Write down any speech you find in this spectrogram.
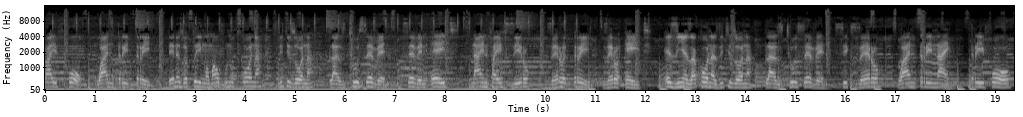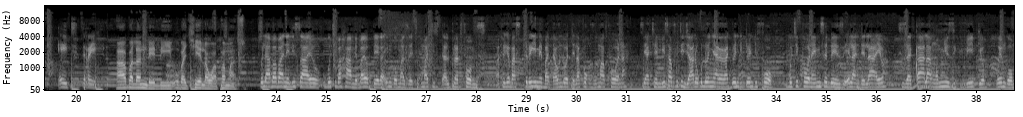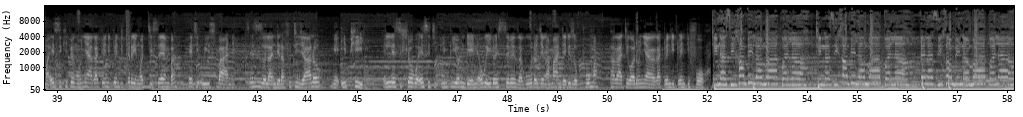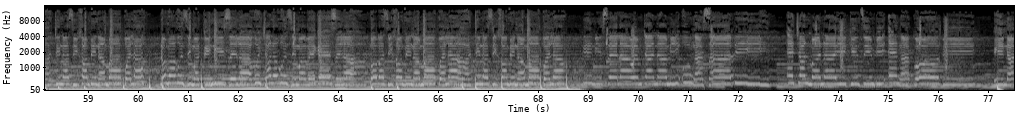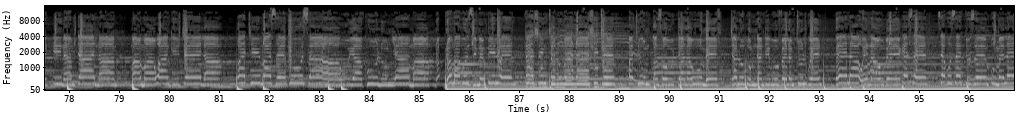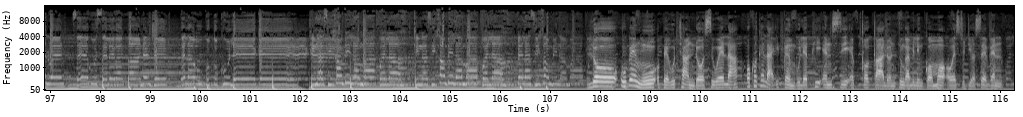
54133 then ezocingo uma ufuna ukufona zithi zona plus 27 78 950 0308 ezinye zakhona zithi zona plus 27 60 139 3483 abalandeli ubachiyela wapha amazwi kulabo abanelisayo ukuthi bahambe bayobheka ingoma zethu kuma-digital platforms bafike bastreame badawunlode lapho kuvuma khona. Siyathembisa futhi njalo kulo nyaka ka-2024 ukuthi khona imisebenzi elandelayo. Sizaqala ngomusic video wengoma esikhiphe ngomnyaka ka-2023 ngodisemba ethi uyisibane. Sesizolandela futhi njalo nge-ep elilesihloko esithi impi yomndeni okuyilo esisebenza kulo njengamanje lizophuma phakathi kwalo nyaka ka-2024 thina sihambile amagwala thina sihambile amagwala phela sihambi namagwala thina sihambi namagwala noma kunzima qinisela kunjalo kunzima bekezela ngoba sihambi namagwala thina sihambi namagwala inisela wemntanami ungasabi. Etshalmana ikinsimbi engagobi qina qina mntanami mama wangitshela. Wathi masekusa uyakhula mnyama noma kunzima empilweni kahle ngicela ungalahli ithemba bathi umqanso udala umehlo njalo ubumnandi buvele emthulukweni cela wena ubekezela sekuseduze empumelelweni sekusele kancane nje cela uguqu ukhuleke thina sihambile amagwala thina sihambile amagwala phela sihambi nama lo ube ngubhekuthando siwela okhokhela iqembu le-pnc ekuxoxa lontungamili nkomo owestudio 7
